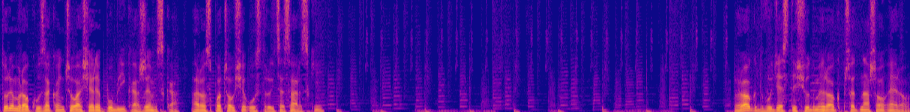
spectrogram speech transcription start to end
którym roku zakończyła się Republika Rzymska, a rozpoczął się ustrój cesarski? Rok 27 rok przed naszą erą.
